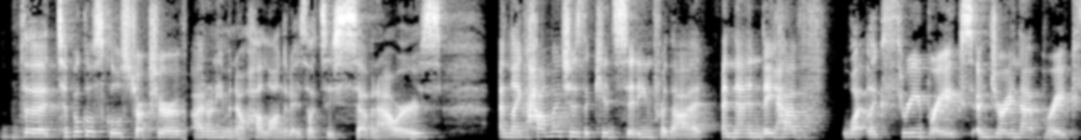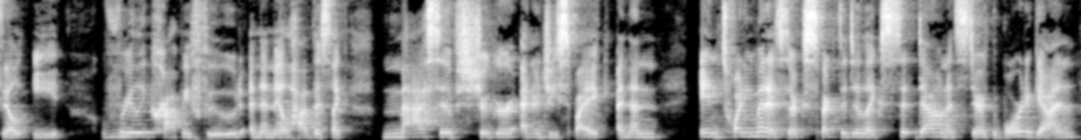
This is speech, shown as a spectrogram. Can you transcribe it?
the typical school structure of, I don't even know how long it is, let's say seven hours. And like, how much is the kid sitting for that? And then they have what, like three breaks. And during that break, they'll eat really crappy food. And then they'll have this like massive sugar energy spike. And then in 20 minutes, they're expected to like sit down and stare at the board again.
